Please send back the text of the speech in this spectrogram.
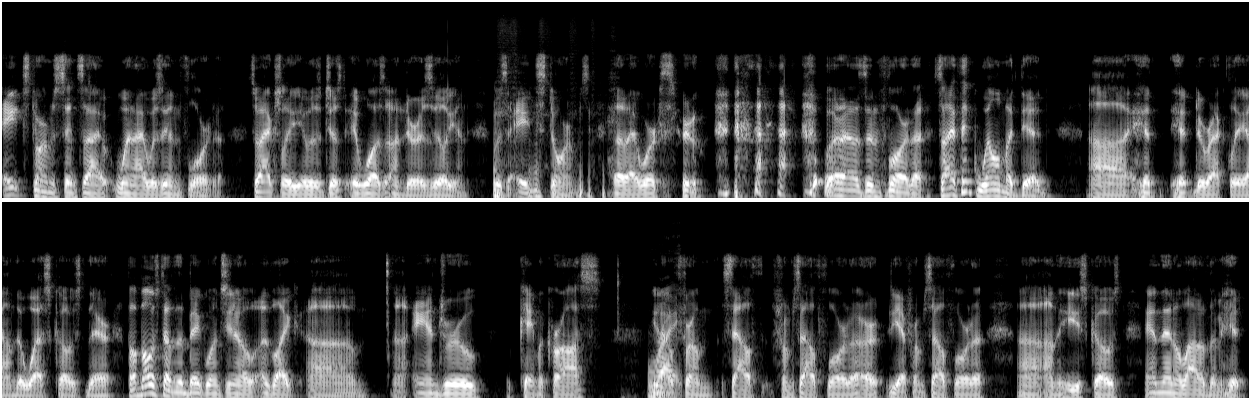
eight storms since I when I was in Florida. So actually, it was just it was under a zillion. It was eight storms that I worked through when I was in Florida. So I think Wilma did uh, hit hit directly on the west coast there, but most of the big ones, you know, like um, uh, Andrew came across you right. know, from south from South Florida or yeah, from South Florida uh, on the East Coast, and then a lot of them hit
